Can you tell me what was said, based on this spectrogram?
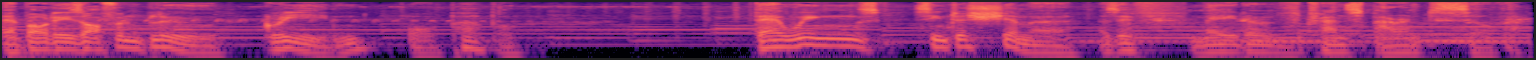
Their bodies often blue, green, or purple. Their wings seem to shimmer as if made of transparent silver.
